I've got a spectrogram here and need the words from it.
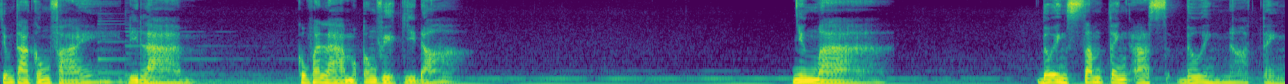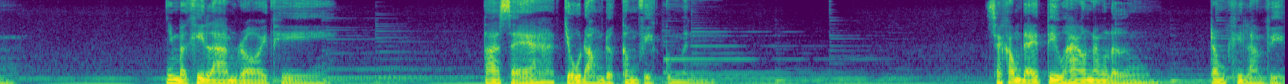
chúng ta cũng phải đi làm, cũng phải làm một công việc gì đó. Nhưng mà doing something as doing nothing. Nhưng mà khi làm rồi thì ta sẽ chủ động được công việc của mình. Sẽ không để tiêu hao năng lượng trong khi làm việc.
